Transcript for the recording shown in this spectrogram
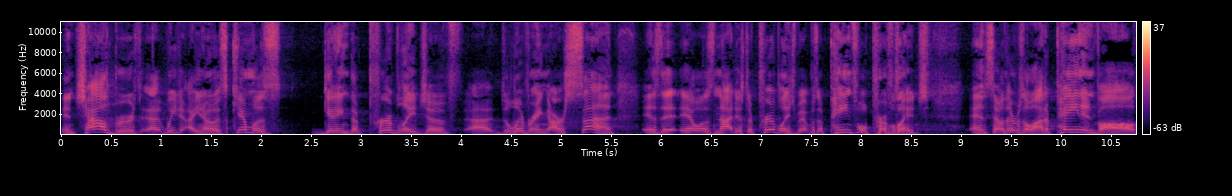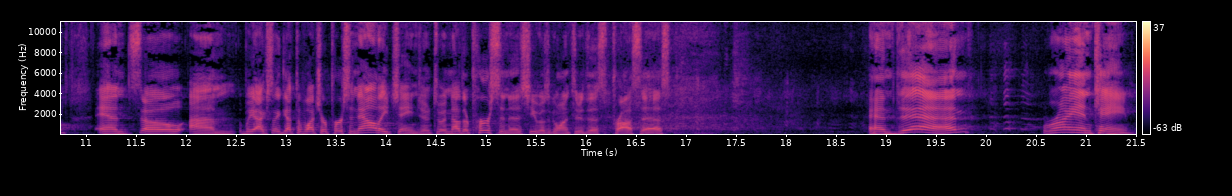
in childbirth, uh, we, you know, as Kim was getting the privilege of uh, delivering our son, is that it was not just a privilege, but it was a painful privilege. And so there was a lot of pain involved. And so um, we actually got to watch her personality change into another person as she was going through this process. and then Ryan came.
